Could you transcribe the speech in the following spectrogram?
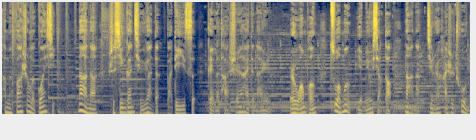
他们发生了关系。娜娜是心甘情愿的把第一次给了她深爱的男人，而王鹏做梦也没有想到娜娜竟然还是处女。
